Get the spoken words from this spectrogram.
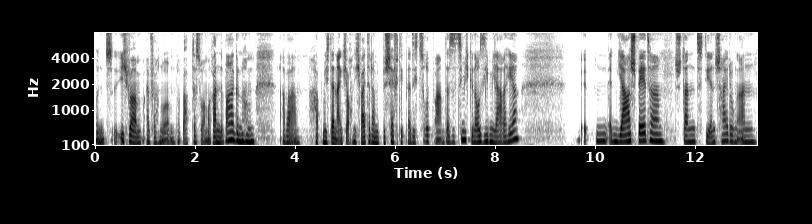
Und ich war einfach nur, habe das so am Rande wahrgenommen, aber habe mich dann eigentlich auch nicht weiter damit beschäftigt, als ich zurück war. Das ist ziemlich genau sieben Jahre her. Ein Jahr später stand die Entscheidung an,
